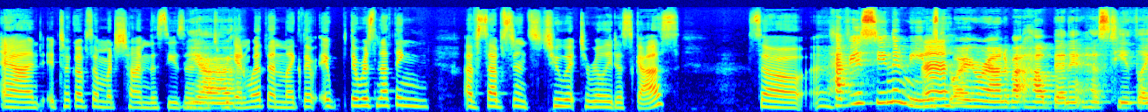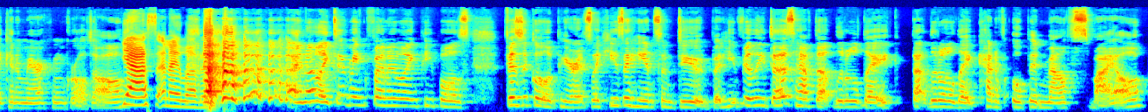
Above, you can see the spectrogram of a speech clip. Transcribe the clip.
and it took up so much time this season yeah. to begin with, and like there it, there was nothing of substance to it to really discuss. So, uh, have you seen the memes uh, going around about how Bennett has teeth like an American Girl doll? Yes, and I love it. I don't like to make fun of like people's physical appearance. Like he's a handsome dude, but he really does have that little like that little like kind of open mouth smile.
